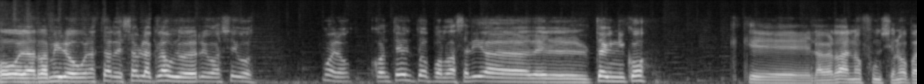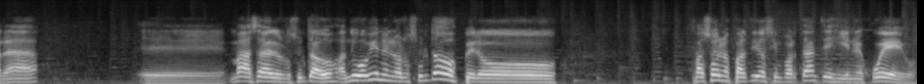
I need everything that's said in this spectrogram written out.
Hola Ramiro, buenas tardes. Habla Claudio de Río Gallegos. Bueno, contento por la salida del técnico, que la verdad no funcionó para nada. Eh, más allá del resultado, anduvo bien en los resultados, pero falló en los partidos importantes y en el juego.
